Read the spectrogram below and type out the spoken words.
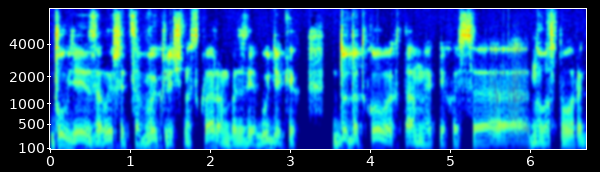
був є і залишиться виключно сквером без будь-яких додаткових там якихось е, новостворень.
